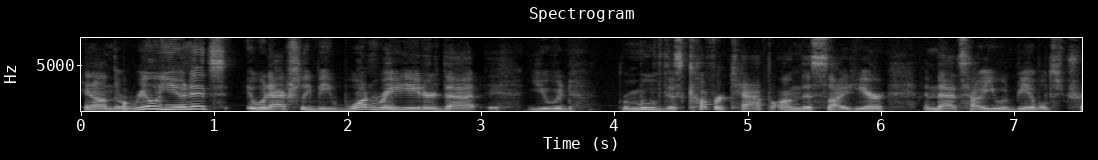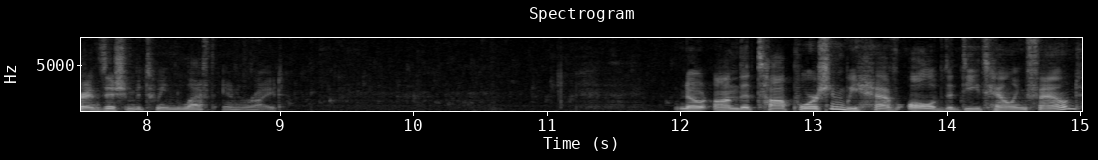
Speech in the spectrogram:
And on the real units, it would actually be one radiator that you would remove this cover cap on this side here, and that's how you would be able to transition between left and right. Note on the top portion, we have all of the detailing found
